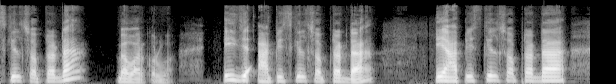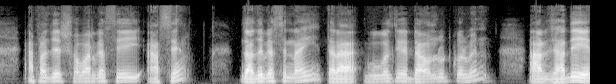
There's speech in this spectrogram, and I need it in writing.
স্কিল সফটওয়্যারটা ব্যবহার করব। এই যে আপ স্কিল সফটওয়্যারটা, এই আপ স্কিল সফটওয়্যারটা আপনাদের সবার কাছেই আছে। যাদের কাছে নাই, তারা গুগল থেকে ডাউনলোড করবেন। আর যাদের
